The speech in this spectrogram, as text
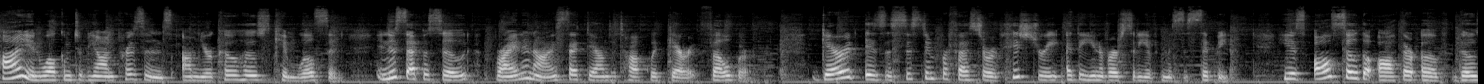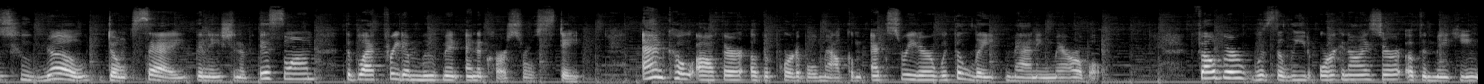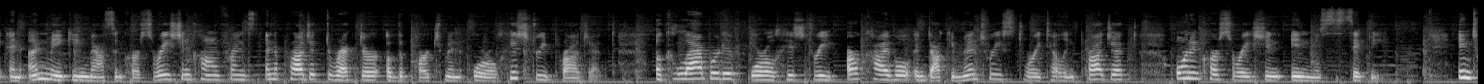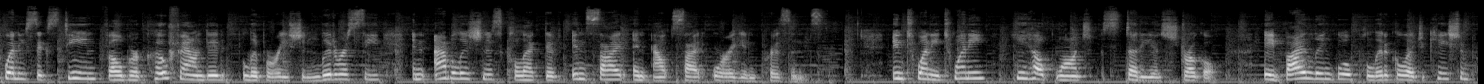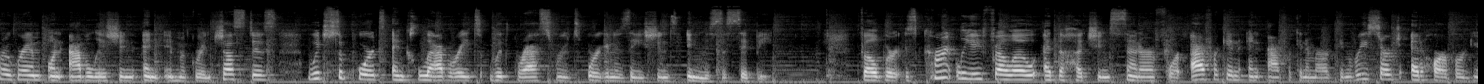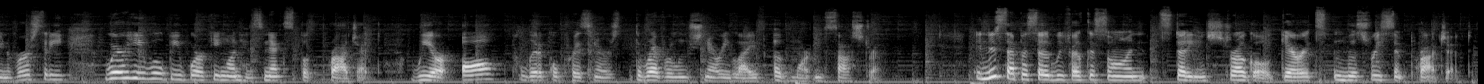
Hi, and welcome to Beyond Prisons. I'm your co host, Kim Wilson. In this episode, Brian and I sat down to talk with Garrett Felber. Garrett is assistant professor of history at the University of Mississippi. He is also the author of Those Who Know Don't Say The Nation of Islam, the Black Freedom Movement, and a Carceral State, and co author of the portable Malcolm X reader with the late Manning Marable. Felber was the lead organizer of the Making and Unmaking Mass Incarceration Conference and a project director of the Parchman Oral History Project, a collaborative oral history, archival, and documentary storytelling project on incarceration in Mississippi. In 2016, Felber co founded Liberation Literacy, an abolitionist collective inside and outside Oregon prisons. In 2020, he helped launch Study and Struggle a bilingual political education program on abolition and immigrant justice, which supports and collaborates with grassroots organizations in Mississippi. Felber is currently a fellow at the Hutchins Center for African and African American Research at Harvard University, where he will be working on his next book project, We Are All Political Prisoners The Revolutionary Life of Martin Sostre. In this episode, we focus on Study and Struggle, Garrett's most recent project.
